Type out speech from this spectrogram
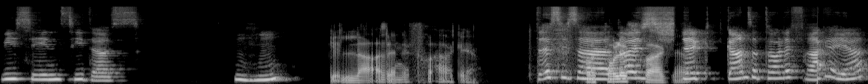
Wie sehen Sie das? Mhm. geladene Frage. Das ist eine tolle da Frage, steckt ja. ganz eine tolle Frage, ja.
